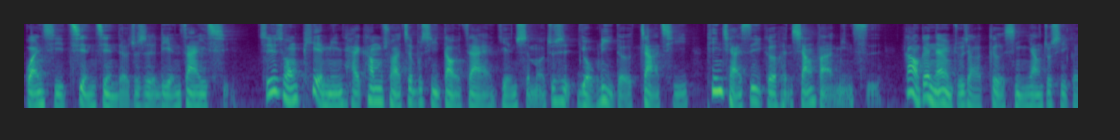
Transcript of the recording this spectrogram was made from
关系渐渐的，就是连在一起。其实从片名还看不出来这部戏到底在演什么，就是有力的假期，听起来是一个很相反的名词，刚好跟男女主角的个性一样，就是一个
